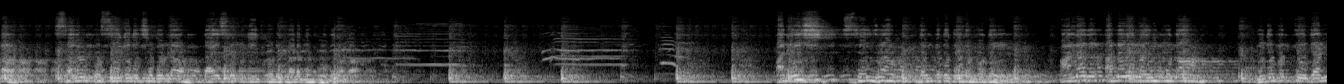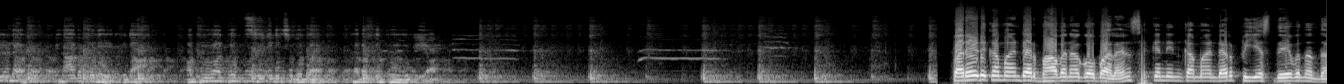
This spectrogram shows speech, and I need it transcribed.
ആ, സല്യൂട്ട് സ്വീകരിച്ചുകൊണ്ട് ഡയസിന് മുന്നിൽ കൂടി കടന്നു പോകുന്നത് അനീഷ് ശ്രീജ ദമ്പതികളുടെ മകൾ. അനൽ അനൽ നയിക്കുന്ന ഇരുപത്തിരണ്ട് ഖ്യാടത്തുകൾ ഇതാ അഭിവാദ്യം സ്വീകരിച്ചുകൊണ്ട് കടന്നു പോവുകയാണ്. Parade commander Bhavana Gopalan second in commander P S Devanand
